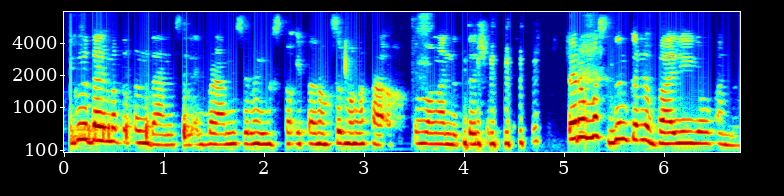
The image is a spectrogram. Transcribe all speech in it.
siguro dahil matatanda na sila and marami silang gustong itanong sa mga tao, sa mga nutrition. pero mas dun ko na value yung ano,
